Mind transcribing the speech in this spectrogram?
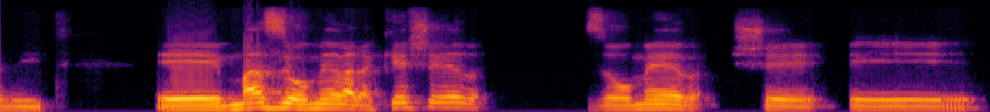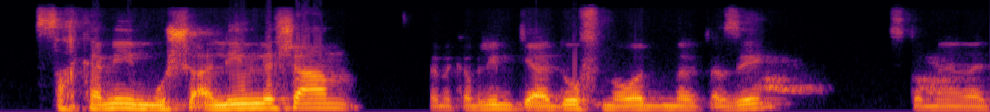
רביעית. אה, מה זה אומר על הקשר? זה אומר ששחקנים מושאלים לשם ומקבלים תעדוף מאוד מרכזי. זאת אומרת,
